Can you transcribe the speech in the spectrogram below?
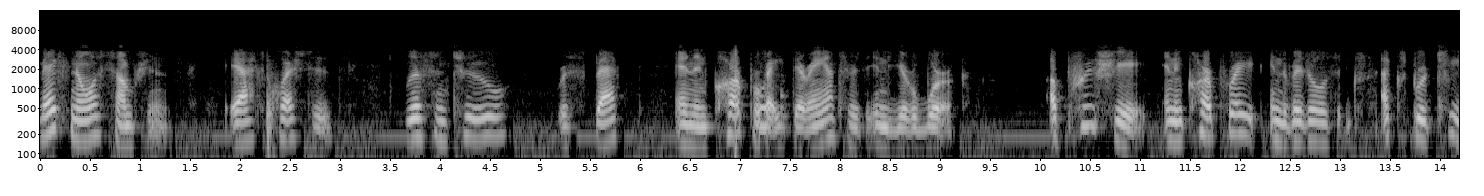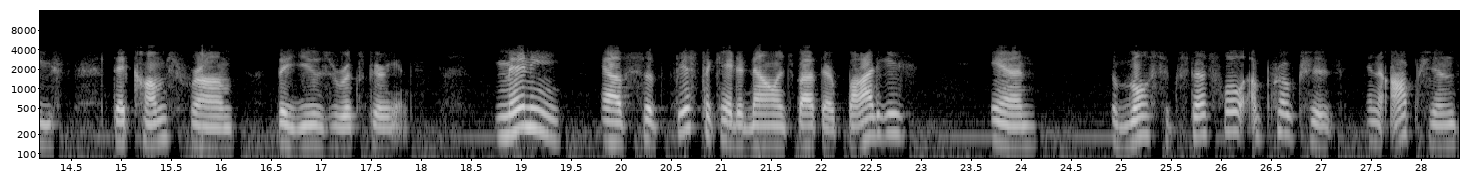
Make no assumptions. Ask questions. Listen to, respect, and incorporate their answers into your work appreciate and incorporate individuals' expertise that comes from the user experience. Many have sophisticated knowledge about their bodies and the most successful approaches and options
